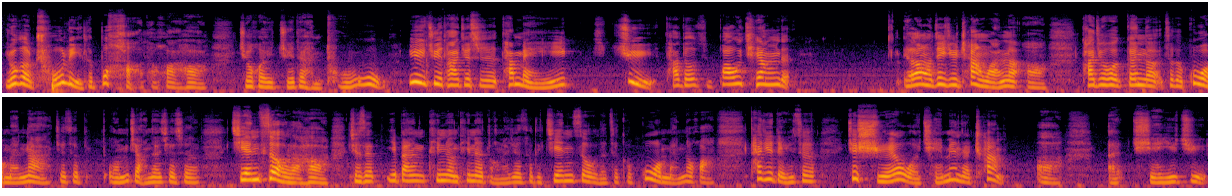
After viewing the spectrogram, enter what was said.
如果处理的不好的话哈，就会觉得很突兀。豫剧它就是它每一句它都是包腔的。比方我这句唱完了啊，他就会跟着这个过门呐、就是我们讲的就是间奏了哈，就是一般听众听得懂的，就是这个间奏的这个过门的话，他就等于是就学我前面的唱啊，呃，学一句，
